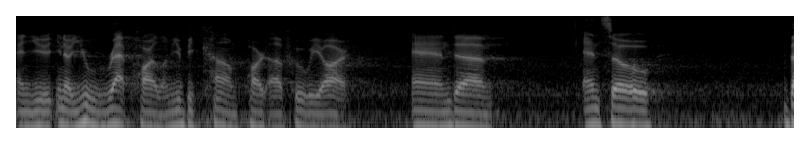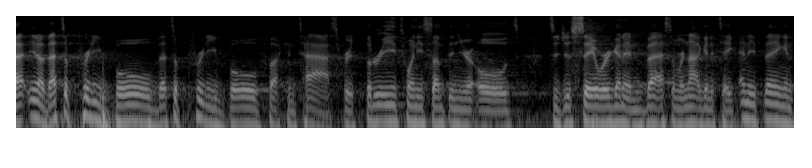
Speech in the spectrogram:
and you, you know, you rep Harlem, you become part of who we are. And, um, and so that, you know, that's a pretty bold, that's a pretty bold fucking task for three 20 something year olds to just say we're gonna invest and we're not gonna take anything. And,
